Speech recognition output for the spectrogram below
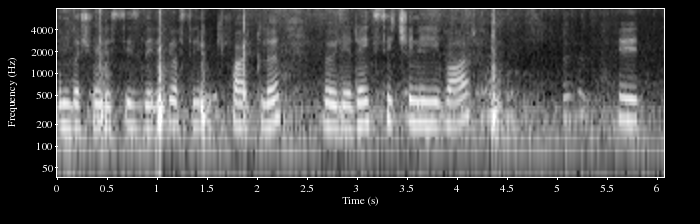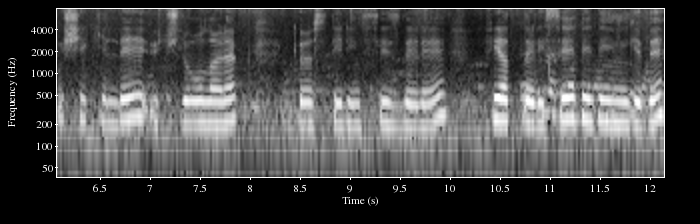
Bunu da şöyle sizlere göstereyim. İki farklı böyle renk seçeneği var. Evet bu şekilde üçlü olarak göstereyim sizlere. Fiyatları ise dediğim gibi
